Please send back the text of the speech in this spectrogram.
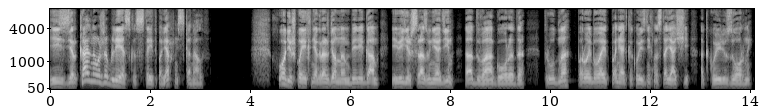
и из зеркального же блеска состоит поверхность каналов. Ходишь по их неогражденным берегам и видишь сразу не один, а два города. Трудно порой бывает понять, какой из них настоящий, а какой иллюзорный.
